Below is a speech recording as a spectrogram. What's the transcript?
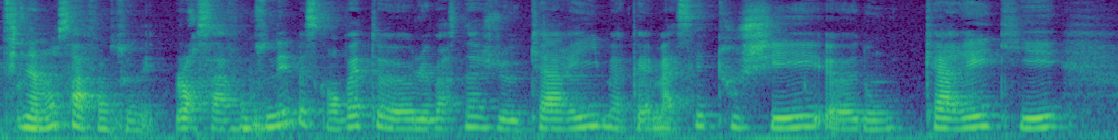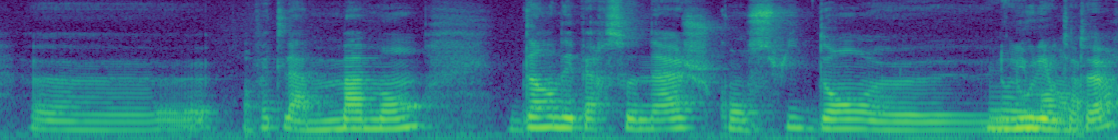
finalement, ça a fonctionné. Genre, ça a fonctionné parce qu'en fait, euh, le personnage de Carrie m'a quand même assez touchée. Euh, donc, Carrie qui est euh, en fait la maman d'un des personnages qu'on suit dans euh, Nous les menteurs.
